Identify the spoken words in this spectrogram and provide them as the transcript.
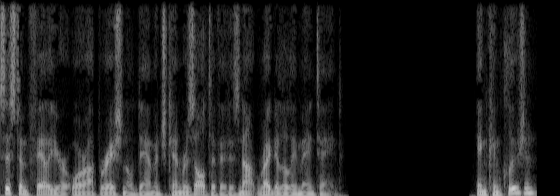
System failure or operational damage can result if it is not regularly maintained. In conclusion,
